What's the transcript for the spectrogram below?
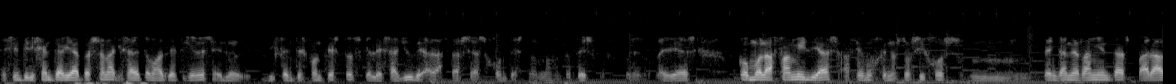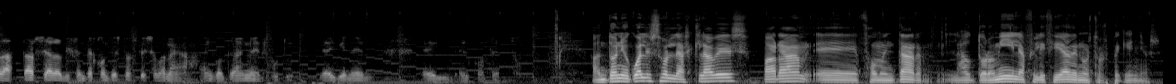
es inteligente aquella persona que sabe tomar decisiones en los diferentes contextos que les ayude a adaptarse a esos contextos. ¿no? Entonces, pues, pues la idea es cómo las familias hacemos que nuestros hijos mmm, tengan herramientas para adaptarse a los diferentes contextos que se van a, a encontrar en el futuro. De ahí viene el, el, el concepto. Antonio, ¿cuáles son las claves para eh, fomentar la autonomía y la felicidad de nuestros pequeños?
